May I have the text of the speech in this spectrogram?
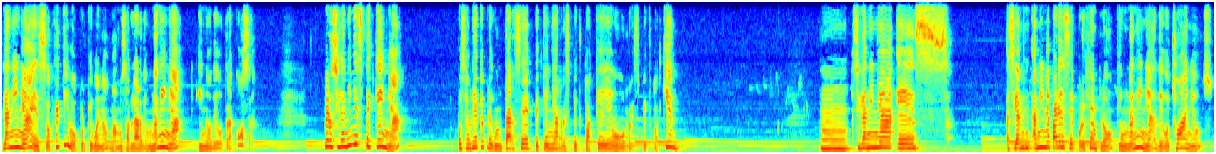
La niña es objetivo porque, bueno, vamos a hablar de una niña y no de otra cosa. Pero si la niña es pequeña, pues habría que preguntarse pequeña respecto a qué o respecto a quién. Mm, si la niña es... Si a, mí me parece, por ejemplo, que una niña de 8 años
